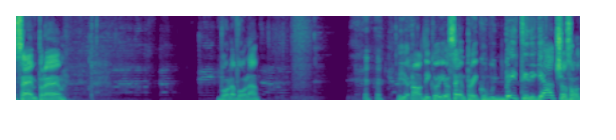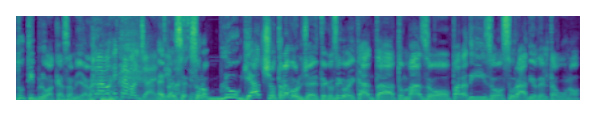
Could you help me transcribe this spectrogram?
sempre. eh. Vola, vola. Io, no, dico io sempre, i cubetti di ghiaccio sono tutti blu a casa mia. Travo- e travolgenti, Massimo. sono blu ghiaccio travolgente, così come canta Tommaso Paradiso su Radio Delta 1.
